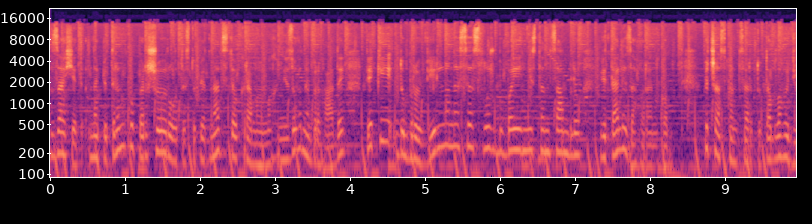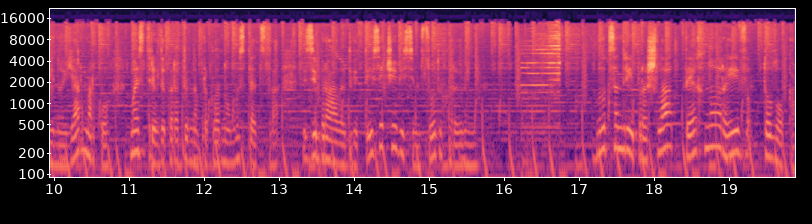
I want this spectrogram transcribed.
Захід на підтримку першої роти 115-ї окремої механізованої бригади, в якій добровільно несе службу баяніст ансамблю Віталій Загоренко. Під час концерту та благодійного ярмарку майстрів декоративно-прикладного мистецтва зібрали 2800 гривень. В Олександрії пройшла техно-рейв Толока.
